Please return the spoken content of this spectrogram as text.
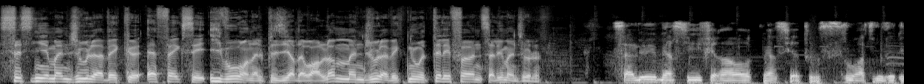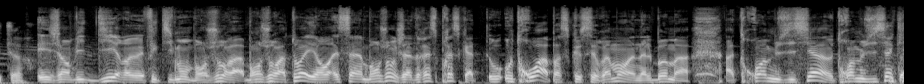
C'est signé Manjoul avec euh, FX et Ivo. On a le plaisir d'avoir l'homme Manjoul avec nous au téléphone. Salut Manjoul. Salut, merci Ferrarock, merci à tous. Bonjour à tous les auditeurs. Et j'ai envie de dire euh, effectivement bonjour à bonjour à toi et c'est un bonjour que j'adresse presque à, aux, aux trois parce que c'est vraiment un album à, à trois musiciens, euh, trois musiciens qui,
